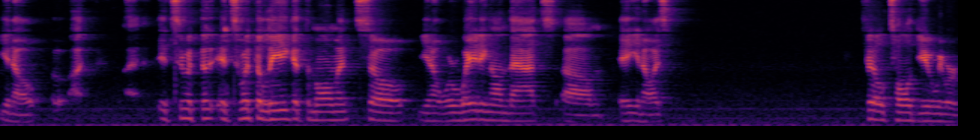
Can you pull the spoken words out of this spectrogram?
you know, it's with the it's with the league at the moment. So you know we're waiting on that. Um, eh, you know, as Phil told you, we were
